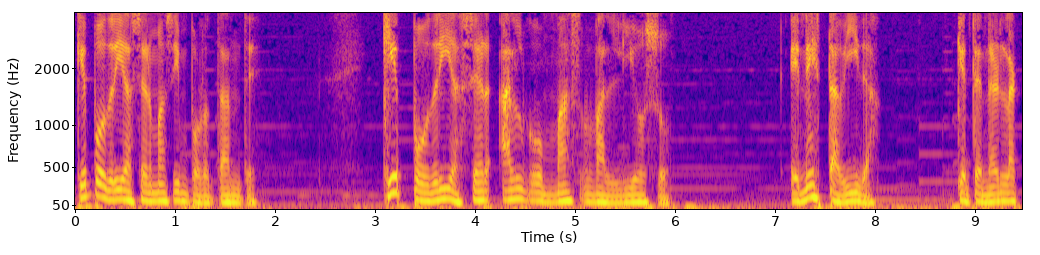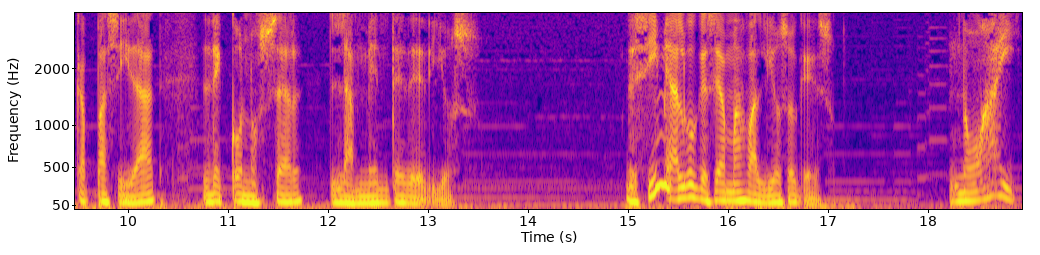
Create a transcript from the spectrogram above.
¿qué podría ser más importante? ¿Qué podría ser algo más valioso en esta vida que tener la capacidad de conocer la mente de Dios? Decime algo que sea más valioso que eso. No hay.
